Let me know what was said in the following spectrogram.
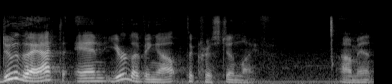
Do that, and you're living out the Christian life. Amen.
